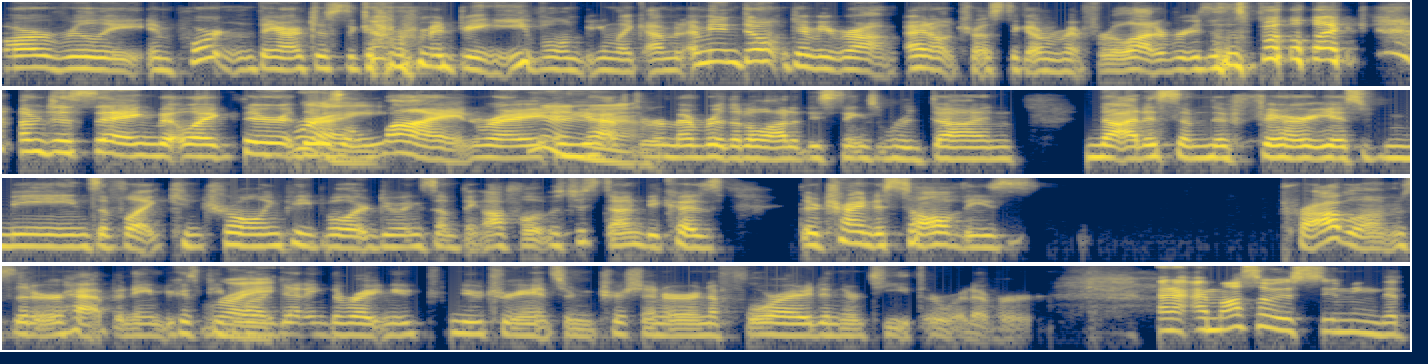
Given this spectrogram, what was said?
are really important. They aren't just the government being evil and being like, I'm, I mean, don't get me wrong. I don't trust the government for a lot of reasons, but like, I'm just saying that like there, there's a line, right? Yeah, and you no, have to remember that a lot of these things were done not as some nefarious means of like controlling people or doing something awful. It was just done because they're trying to solve these problems that are happening because people Right. aren't getting the right nu- nutrients or nutrition or enough fluoride in their teeth or whatever. And I'm also assuming that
